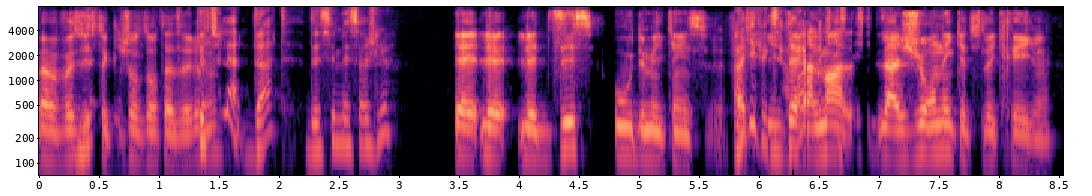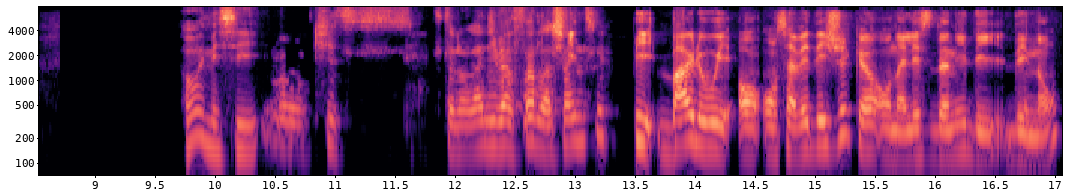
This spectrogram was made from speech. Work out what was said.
Euh, Vas-y, t'as quelque chose d'autre à dire. as-tu là. la date de ces messages-là? Euh, Le, le 10 août 2015. Fait que fait que ça littéralement, que la journée que tu l'as créé. là. Oh, ouais, mais c'est. Ok. C'était l'anniversaire de la chaîne, ça? Puis, by the way, on, on savait déjà qu'on allait se donner des, des noms.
